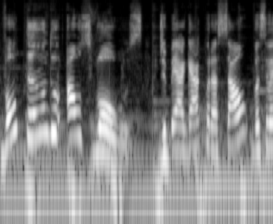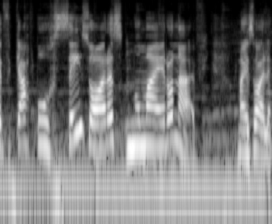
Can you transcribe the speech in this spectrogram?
Voltando aos voos. De BH a Curaçao, você vai ficar por seis horas numa aeronave. Mas olha,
